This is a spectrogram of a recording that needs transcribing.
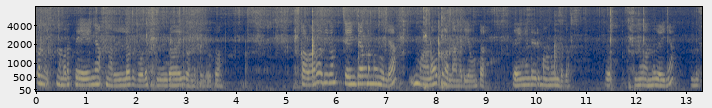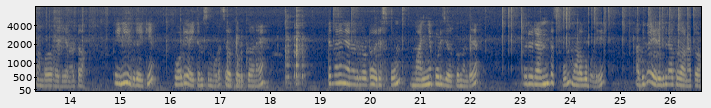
ഇപ്പം നമ്മുടെ തേങ്ങ നല്ലതുപോലെ ചൂടായി വന്നിട്ടുണ്ട് കേട്ടോ. കളർ അധികം ചേഞ്ച് ആവണമെന്നൊന്നുമില്ല മണമൊക്കെ വന്നാൽ മതിയാവും കേട്ടോ. തേങ്ങന്റെ ഒരു മണമുണ്ടല്ലോ. ഒന്ന് വന്നു കഴിഞ്ഞാൽ നമ്മുടെ സംഭവം റെഡിയാണ് കേട്ടോ. അപ്പോൾ ഇനി ഇതിലേക്ക് പൊടി ഐറ്റംസും കൂടെ ചേർത്ത് കൊടുക്കുകയാണേ. എന്നാലും ഞാനതിലോട്ട് ഒരു സ്പൂൺ മഞ്ഞൾപ്പൊടി ചേർക്കുന്നുണ്ട്. ഒരു രണ്ട് സ്പൂൺ മുളക് പൊടി. അധികം എരിവില്ലാത്തതാണ് കേട്ടോ.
